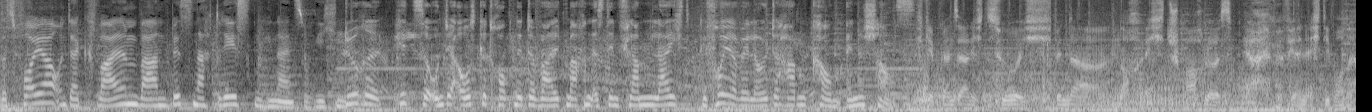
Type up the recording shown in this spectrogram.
Das Feuer und der Qualm waren bis nach Dresden hinein zu riechen. Dürre, Hitze und der ausgetrocknete Wald machen es den Flammen leicht. Die Feuerwehrleute haben kaum eine Chance. Ich gebe ganz ehrlich zu, ich bin da noch echt sprachlos. Ja, mir fehlen echt die Worte.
